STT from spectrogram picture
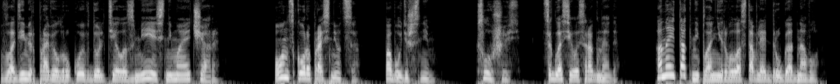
Владимир провел рукой вдоль тела змея, снимая чары. «Он скоро проснется. Побудешь с ним». «Слушаюсь», — согласилась Рагнеда. Она и так не планировала оставлять друга одного —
